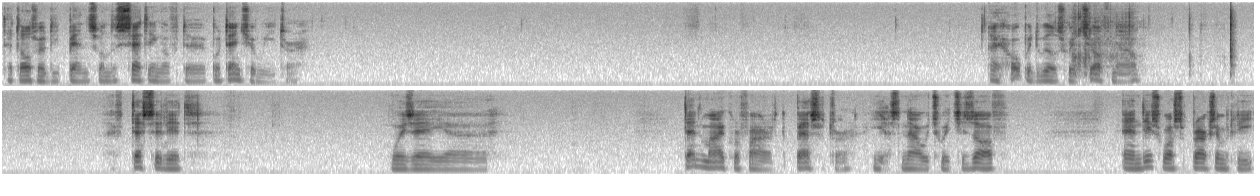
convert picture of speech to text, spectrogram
That also depends on the setting of the potentiometer. I hope it will switch off now. I've tested it with a uh, 10 microfarad capacitor. Yes, now it switches off. And this was approximately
